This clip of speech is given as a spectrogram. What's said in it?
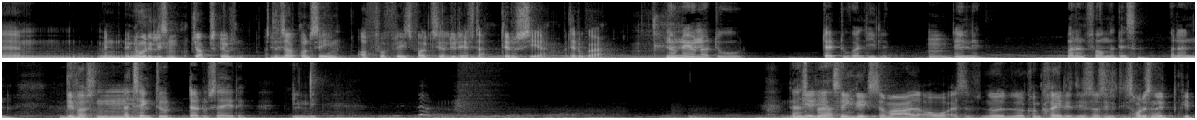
Øhm, men nu er det ligesom jobskrivelsen at stille sig op på en scene og få flest folk til at lytte efter det, du siger og det, du gør. Nu nævner du, da du var lille, mm. egentlig. Hvordan formede det sig? Hvordan... Det var sådan... Hvad tænkte du, da du sagde det, egentlig? Jeg, jeg, jeg tænkte ikke så meget over altså noget, noget konkret. Det er så, jeg tror, det er sådan et, et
